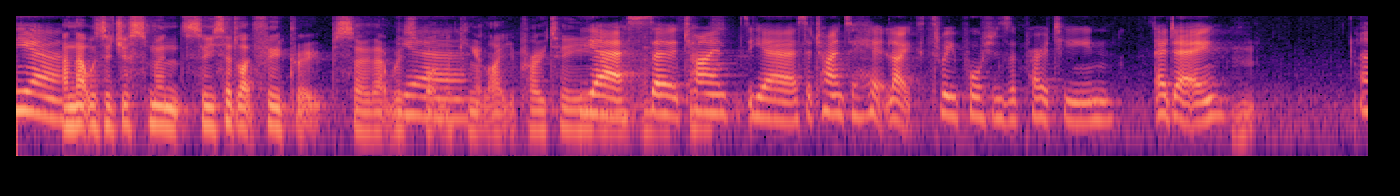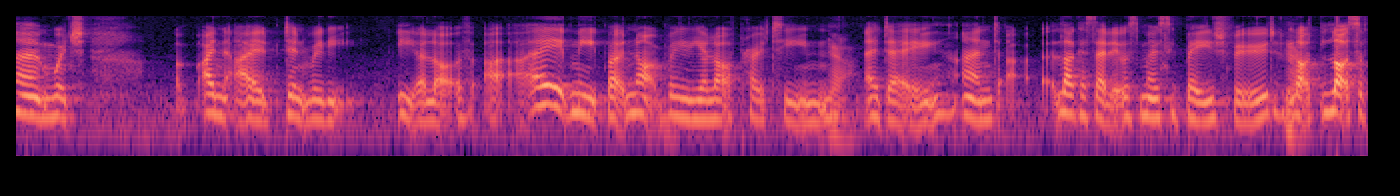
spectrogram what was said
Yeah. And that was adjustments. So you said like food groups. So that was what Yeah. looking at like your protein. Yes, and- so things? trying yeah, so trying to hit like three portions of protein a day, um, which I, I didn't really eat a lot of. I ate meat, but not really a lot of protein Yeah. a day. And uh, like I said, it was mostly beige food. Yeah. Lot, lots of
